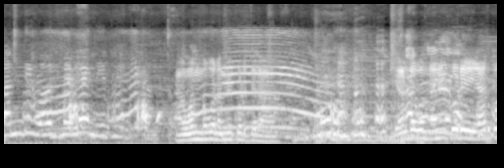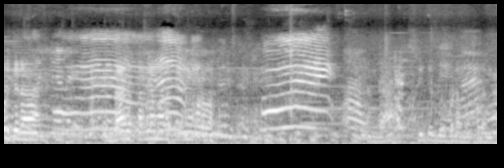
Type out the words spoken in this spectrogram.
ಬಂದು ಹೋದ್ಮೇಲೆ ನೀರು ನಿಂತ್ಕೊಂಡು ಒಂದು ಮಗು ನಮಗೆ ಕೊಡ್ತೀರಾ? ಎರಡು ಒಂದು ನನಗೆ ಕೊಡಿ ಯಾರು ಕೊಡ್ತೀರಾ? ಬೇಡ ತರಲೆ ಮಾಡೋ ತರಲೆ ಬಿಡ್ಬೇಡ ಮಕ್ಕಳನ್ನ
